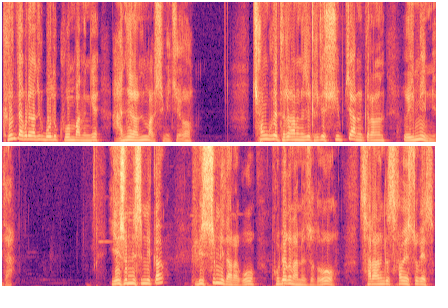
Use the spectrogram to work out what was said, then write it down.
그런다고 그래가지고 모두 구원받는 게 아니라는 말씀이죠. 천국에 들어가는 것이 그렇게 쉽지 않을 거라는 의미입니다. 예수 믿습니까? 믿습니다라고 고백은 하면서도 살아가는 그 사회 속에서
